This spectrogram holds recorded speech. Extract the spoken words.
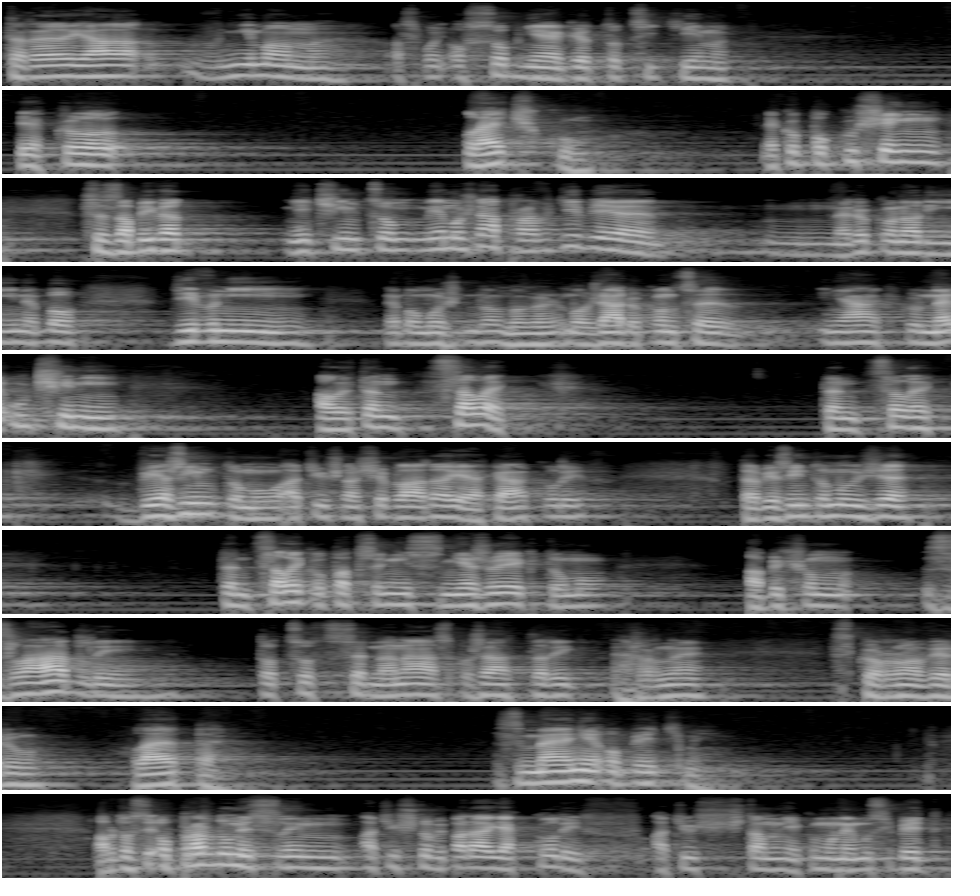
které já vnímám, aspoň osobně, jak to cítím, jako léčku, jako pokušení se zabývat něčím, co je možná pravdivě nedokonalý nebo divný, nebo možná, možná dokonce nějak jako neúčinný, ale ten celek, ten celek, věřím tomu, ať už naše vláda je jakákoliv, tak věřím tomu, že ten celek opatření směřuje k tomu, abychom zvládli to, co se na nás pořád tady hrne z koronaviru lépe, s méně oběťmi. A proto si opravdu myslím, ať už to vypadá jakkoliv, ať už tam někomu nemusí být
